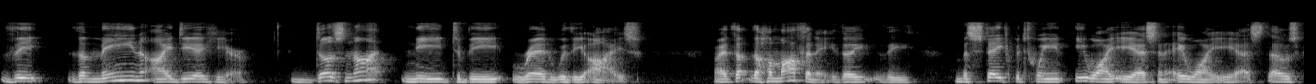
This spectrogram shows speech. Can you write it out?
the the main idea here does not need to be read with the eyes, right? The, the homophony, the the mistake between EYES and AYES, those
